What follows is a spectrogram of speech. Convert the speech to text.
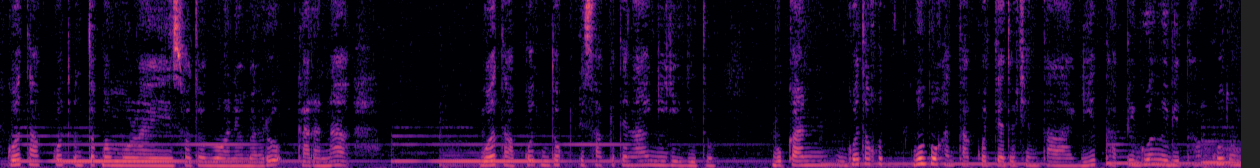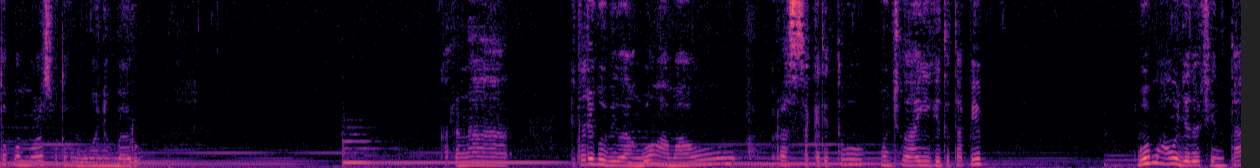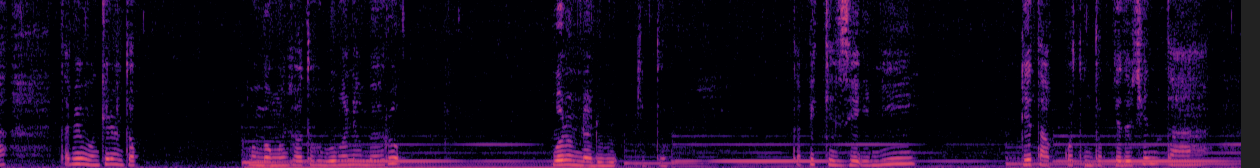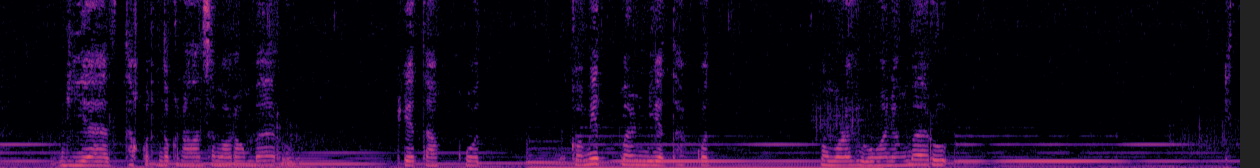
gue takut untuk memulai suatu hubungan yang baru karena gue takut untuk disakitin lagi gitu. Bukan gue takut gue bukan takut jatuh cinta lagi tapi gue lebih takut untuk memulai suatu hubungan yang baru. Karena ya tadi gue bilang gue nggak mau rasa sakit itu muncul lagi gitu. Tapi gue mau jatuh cinta tapi mungkin untuk membangun suatu hubungan yang baru gue nunda dulu gitu. Tapi Kezia ini dia takut untuk jatuh cinta. Dia takut untuk kenalan sama orang baru. Dia takut komitmen dia takut memulai hubungan yang baru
